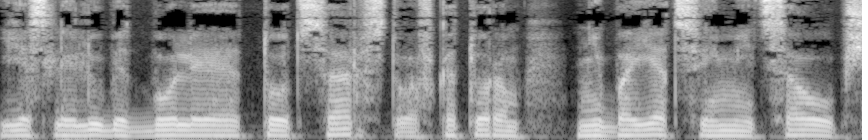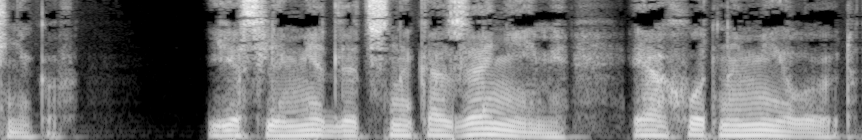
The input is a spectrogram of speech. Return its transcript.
если любят более то царство, в котором не боятся иметь сообщников, если медлят с наказаниями и охотно милуют,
